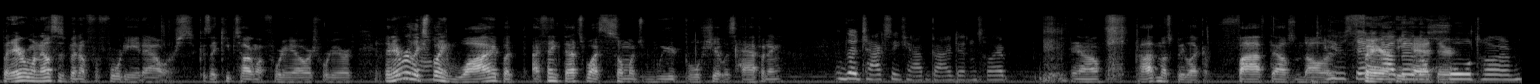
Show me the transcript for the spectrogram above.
but everyone else has been up for forty eight hours because they keep talking about forty eight hours, forty hours. They never really Yeah. explain why, but I think that's why so much weird bullshit was happening. The taxi cab guy didn't sleep. You know, that must be like a five thousand dollar He was standing fare out he had the there. whole time.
